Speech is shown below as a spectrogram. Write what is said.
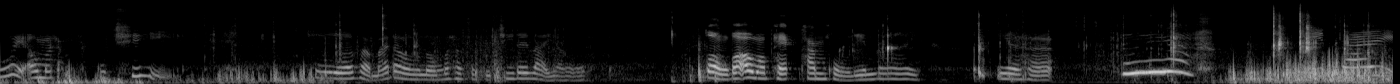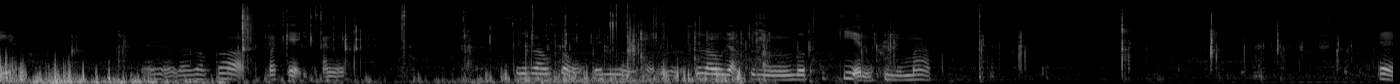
ด้วย เอามาทำสกุชชี่คือเราสามารถเอาน้องมาทำสกุชชี่ได้หลายอย่างเลย กล่องก็เอามาแพ็คทำของเล่นได้ เนี่ยฮะนี่ยดีใจแล้วเราก็มาแกะอีกอันคือเราส่งเป็นหนึ่งแถมหนึ่งคือเราอยากกินรสคุกกี้แอนครีมมาก แต่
